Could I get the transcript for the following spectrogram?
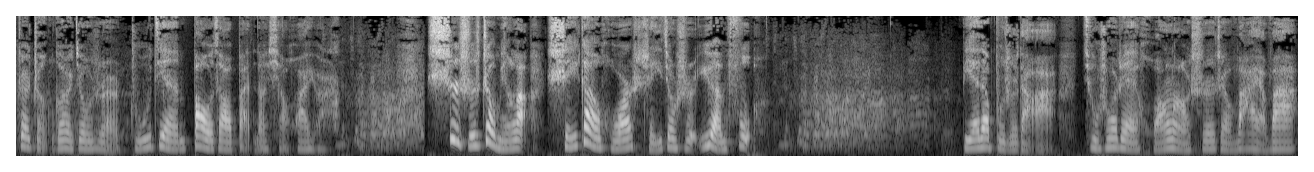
这整个就是逐渐暴躁版的小花园。事实证明了，谁干活谁就是怨妇。别的不知道啊，就说这黄老师这挖呀挖，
